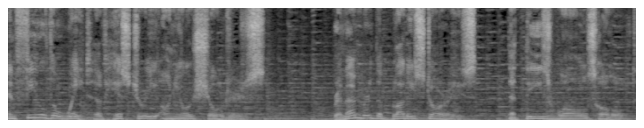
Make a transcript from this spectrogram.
and feel the weight of history on your shoulders. Remember the bloody stories that these walls hold.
